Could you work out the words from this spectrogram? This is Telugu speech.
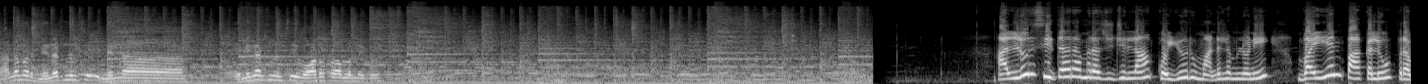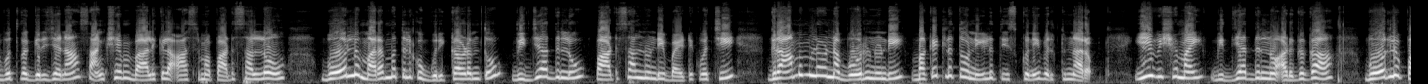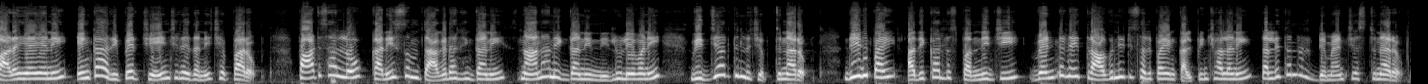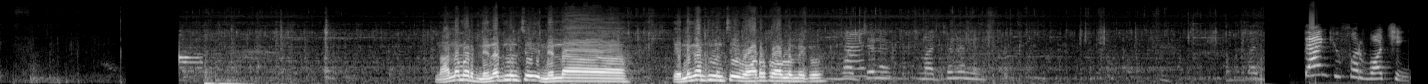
నాన్న మరి నిన్నటి నుంచి నిన్న ఎన్ని గంటల నుంచి వాటర్ ప్రాబ్లం మీకు? అల్లూరి సీతారామరాజు జిల్లా కొయ్యూరు మండలంలోని వైఎన్ పాకలు ప్రభుత్వ గిరిజన సంక్షేమ బాలికల ఆశ్రమ పాఠశాలలో బోర్లు మరమ్మతులకు గురికావడంతో విద్యార్థులు పాఠశాల నుండి బయటకు వచ్చి గ్రామంలో ఉన్న బోరు నుండి బకెట్లతో నీళ్ళు తీసుకుని వెళ్తున్నారు. ఈ విషయమై విద్యార్థులను అడగగా బోర్లు పాడయ్యాయని ఇంకా రిపేర్ చేయించలేదని చెప్పారు. పాఠశాలలో కనీసం తాగడానికి గాని స్నానానికి గాని నీళ్ళు లేవని విద్యార్థులు చెప్తున్నారు. దీనిపై అధికారులు స్పందించి వెంటనే త్రాగునీటి సదుపాయం కల్పించాలని తల్లిదండ్రులు డిమాండ్ చేస్తున్నారు. నాన్న మరి నిన్నటి నుంచి నిన్న ఎన్ని గంటల నుంచి వాటర్ ప్రాబ్లం మీకు? Thank you for watching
